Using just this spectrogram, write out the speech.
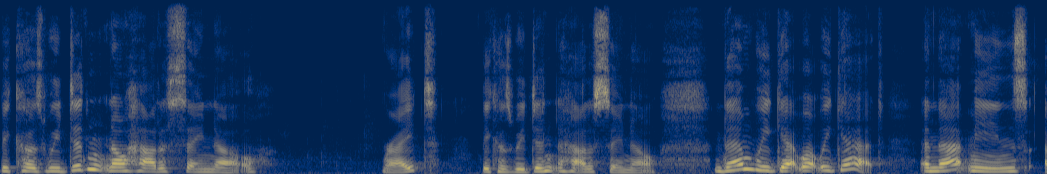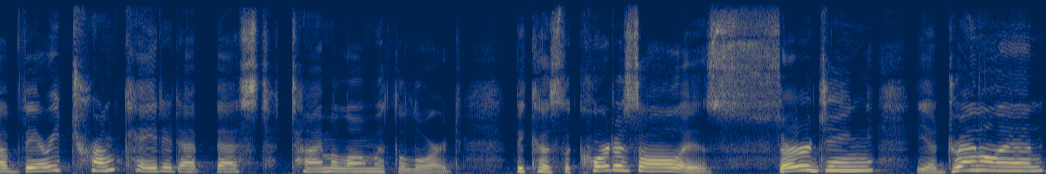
because we didn't know how to say no, right? Because we didn't know how to say no. Then we get what we get. And that means a very truncated at best time alone with the Lord because the cortisol is surging, the adrenaline,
